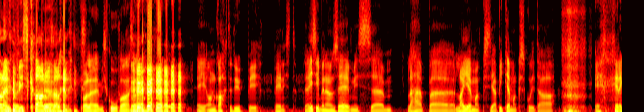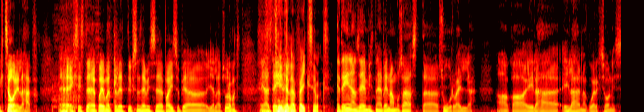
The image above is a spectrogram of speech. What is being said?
oleneb, mis kaalus Jaa. olen, eks. oleneb, mis kuufaas on. ei, on kahte tüüpi peenist. esimene on see, mis ähm, läheb äh, laiemaks ja pikemaks, kui ta e- erektsiooni läheb. ehk siis äh, põhimõtteliselt üks on see, mis äh, paisub ja, ja läheb suuremaks ja teine teine, läheb väiksemaks. ja teine on see, mis näeb enamus ajast äh, suur välja, aga ei lähe, ei lähe nagu erektsioonis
